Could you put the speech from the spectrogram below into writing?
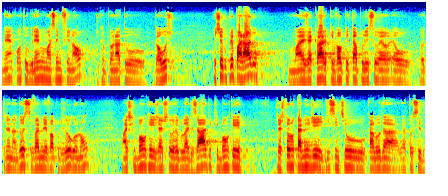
né, contra o Grêmio, uma semifinal de campeonato gaúcho. Eu chego preparado, mas é claro, quem vai optar por isso é, é, o, é o, treinador, se vai me levar para o jogo ou não. Mas que bom que já estou regularizado, que bom que já estou no caminho de, de sentir o calor da, da torcida.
